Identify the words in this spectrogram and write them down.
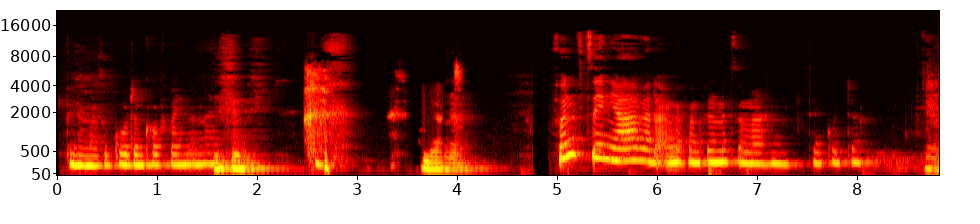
Ich bin immer so gut im Kopfrechnen. Ne? Merkt. ja. 15 Jahre hat er angefangen, Filme zu machen. Der Gute. Ja.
